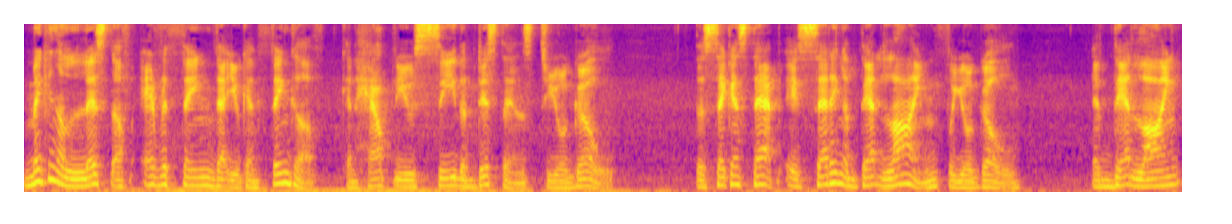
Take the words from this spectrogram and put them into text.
Making a list of everything that you can think of can help you see the distance to your goal. The second step is setting a deadline for your goal. A deadline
